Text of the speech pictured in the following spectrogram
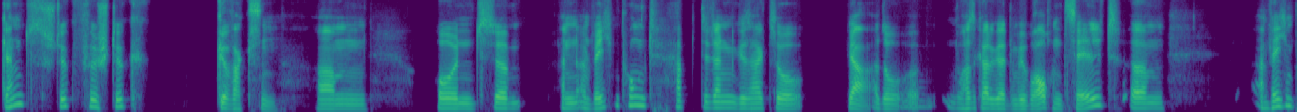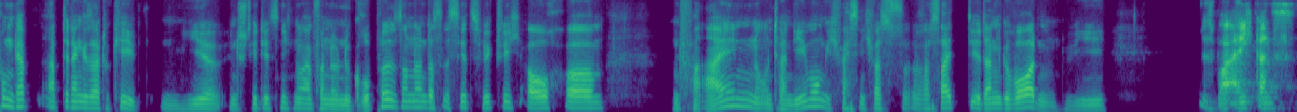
ganz Stück für Stück gewachsen. Ähm, und ähm, an, an welchem Punkt habt ihr dann gesagt, so, ja, also äh, du hast gerade gesagt, wir brauchen ein Zelt. Ähm, an welchem Punkt habt, habt ihr dann gesagt, okay, hier entsteht jetzt nicht nur einfach nur eine Gruppe, sondern das ist jetzt wirklich auch ähm, ein Verein, eine Unternehmung? Ich weiß nicht, was, was seid ihr dann geworden? Wie? Das war eigentlich ganz,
